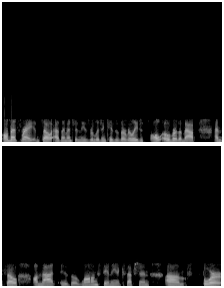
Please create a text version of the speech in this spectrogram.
Oh, that's right. And so, as I mentioned, these religion cases are really just all over the map. And so, on that is a long-standing exception um, for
